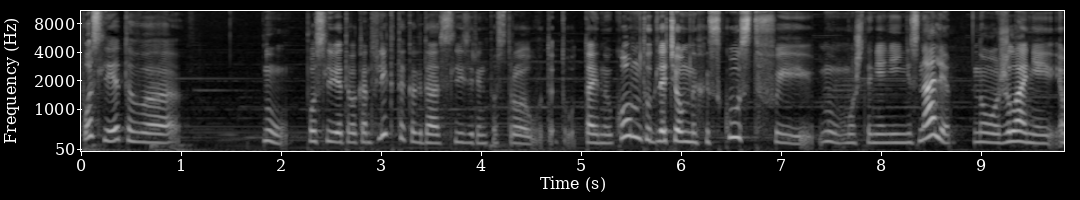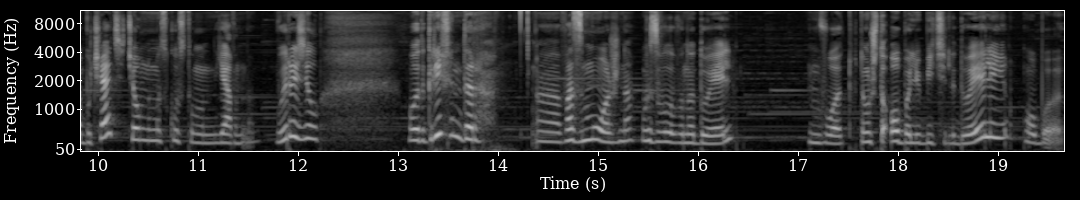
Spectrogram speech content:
После этого ну, после этого конфликта, когда Слизерин построил вот эту вот тайную комнату для темных искусств, и, ну, может, они о ней не знали, но желание обучать темным искусствам он явно выразил. Вот Гриффиндор, э, возможно, вызвал его на дуэль, вот, потому что оба любители дуэлей, оба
